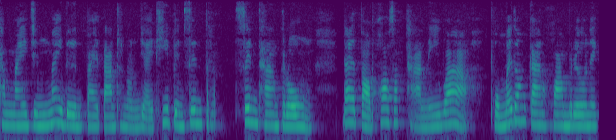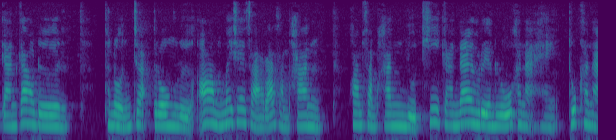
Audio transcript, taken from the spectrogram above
ทำไมจึงไม่เดินไปตามถนนใหญ่ที่เป็นเส้นเส้นทางตรง ได้ตอบข้อซักถามนี้ว่า ผมไม่ต้องการความเร็วในการก้าวเดิน ถนนจะตรงหรืออ้อมไม่ใช่สาระสำคัญ ความสำคัญอยู่ที่การได้เรียนรู้ขณะแห่งทุกขณะ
